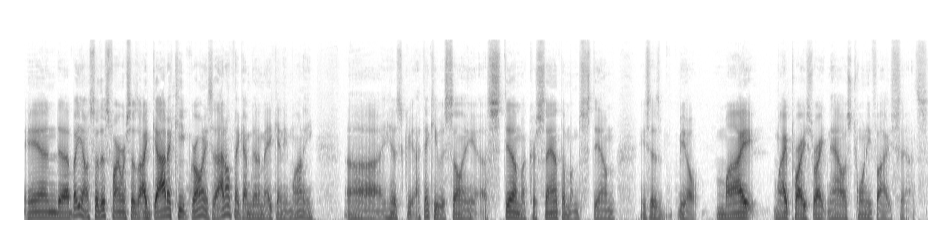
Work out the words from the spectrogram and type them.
And uh, but you know, so this farmer says, I got to keep growing. He said, I don't think I'm going to make any money. Uh, his, I think he was selling a stem, a chrysanthemum stem. He says, you know, my my price right now is 25 cents.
